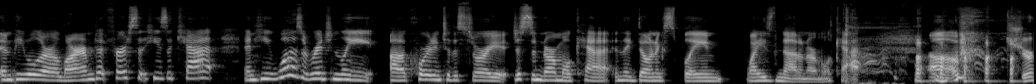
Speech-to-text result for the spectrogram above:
and people are alarmed at first that he's a cat. And he was originally, uh, according to the story, just a normal cat, and they don't explain why he's not a normal cat. Um, sure.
